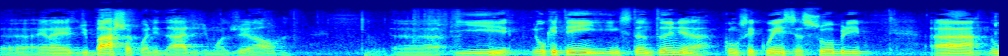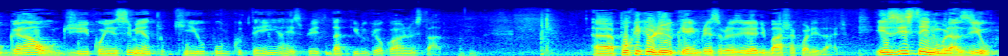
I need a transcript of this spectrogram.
é, ela é de baixa qualidade, de modo geral, né? é, e o que tem instantânea consequência sobre a, o grau de conhecimento que o público tem a respeito daquilo que ocorre no Estado. Uh, por que, que eu digo que a imprensa brasileira é de baixa qualidade? Existem no Brasil,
